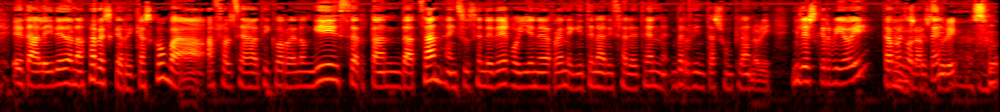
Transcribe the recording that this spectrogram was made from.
eta leire donazar eskerrik asko, ba, azaltzeagatik horren ongi, zertan datzan, hain zuzen ere, goien erren egiten ari zareten berdintasun plan hori. Mil Esker arte. zuri. Zuei.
